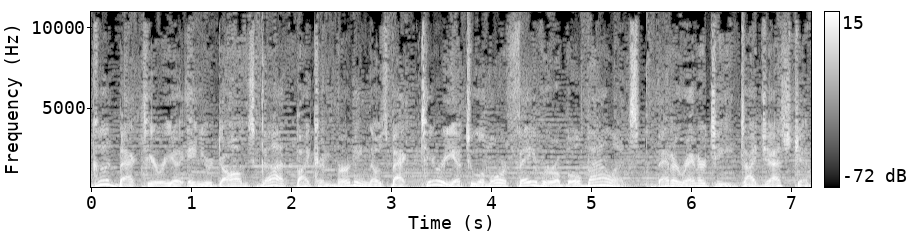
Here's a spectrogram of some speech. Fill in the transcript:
good bacteria in your dog's gut by converting those bacteria to a more favorable balance. Better energy, digestion,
